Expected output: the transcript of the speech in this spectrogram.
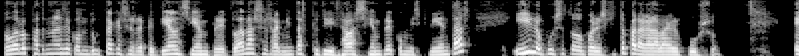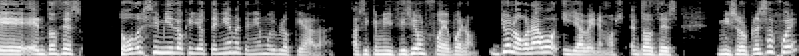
todos los patrones de conducta que se repetían siempre, todas las herramientas que utilizaba siempre con mis clientas y lo puse todo por escrito para grabar el curso. Eh, entonces, todo ese miedo que yo tenía me tenía muy bloqueada. Así que mi decisión fue, bueno, yo lo grabo y ya veremos. Entonces, mi sorpresa fue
